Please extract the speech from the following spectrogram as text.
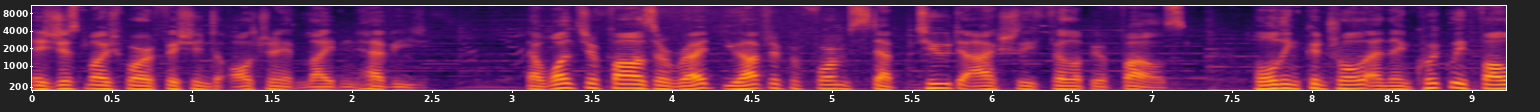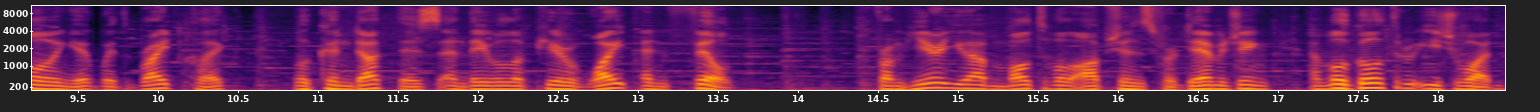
it's just much more efficient to alternate light and heavy. Now once your phials are red, you have to perform step 2 to actually fill up your phials. Holding control and then quickly following it with right click will conduct this and they will appear white and filled. From here you have multiple options for damaging and we'll go through each one.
